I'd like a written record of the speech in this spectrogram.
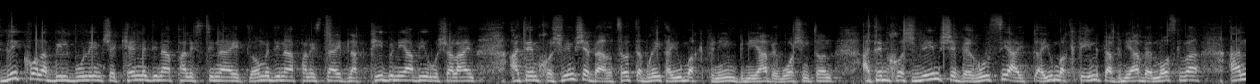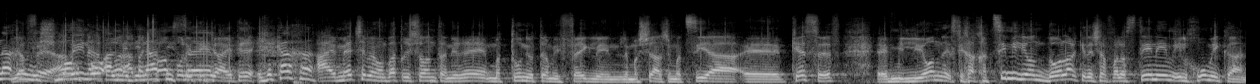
בלי כל הבלבולים שכן מדינה פלסטינאית, לא מדינה פלסטינאית, נקפיא בנייה בירושלים. אתם חושבים שבארצות הברית היו מקפיאים בנייה בוושינגטון? אתם חושבים שברוסיה היו מקפיאים את הבנייה במוסקבה? אנחנו יפה. נשמור פה על מדינת ישראל. וככה. האמת שבמבט ראשון אתה נראה מתון יותר מפייק. פייגלין, למשל, שמציע אה, כסף, אה, מיליון, סליחה, חצי מיליון דולר כדי שהפלסטינים ילכו מכאן.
